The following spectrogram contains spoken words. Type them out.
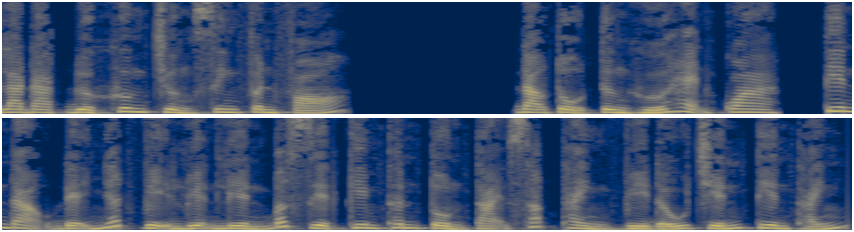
là đạt được khương trường sinh phân phó. Đạo tổ từng hứa hẹn qua tiên đạo đệ nhất vị luyện liền bất diệt kim thân tồn tại sắp thành vì đấu chiến tiên thánh.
